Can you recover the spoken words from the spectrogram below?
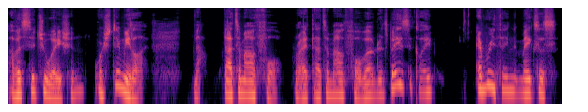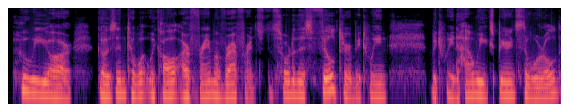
of a situation or stimuli. Now, that's a mouthful, right? That's a mouthful, but it's basically everything that makes us who we are goes into what we call our frame of reference, sort of this filter between, between how we experience the world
